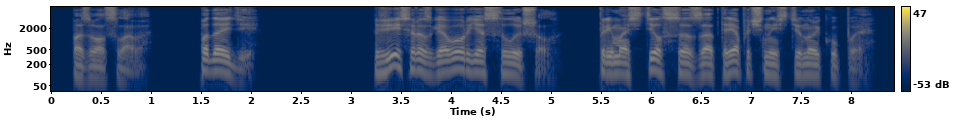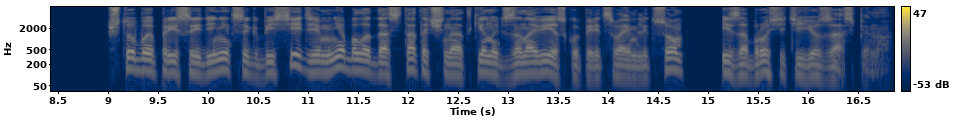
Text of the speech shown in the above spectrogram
— позвал Слава, — «подойди». Весь разговор я слышал. Примостился за тряпочной стеной купе. Чтобы присоединиться к беседе, мне было достаточно откинуть занавеску перед своим лицом и забросить ее за спину.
